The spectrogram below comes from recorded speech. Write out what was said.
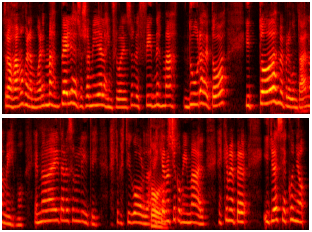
trabajamos con las mujeres más bellas de social media, las influencers de fitness más duras de todas, y todas me preguntaban lo mismo. Él me va a editar la celulitis, es que me estoy gorda, es que anoche comí mal, es que me... pre-". Y yo decía, coño,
